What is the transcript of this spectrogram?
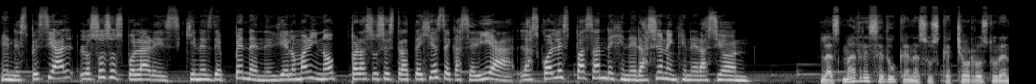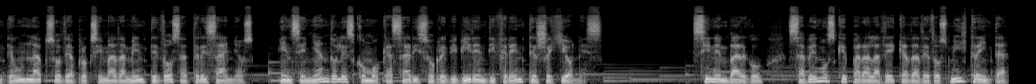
en especial los osos polares, quienes dependen del hielo marino para sus estrategias de cacería, las cuales pasan de generación en generación. Las madres educan a sus cachorros durante un lapso de aproximadamente 2 a 3 años, enseñándoles cómo cazar y sobrevivir en diferentes regiones. Sin embargo, sabemos que para la década de 2030,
